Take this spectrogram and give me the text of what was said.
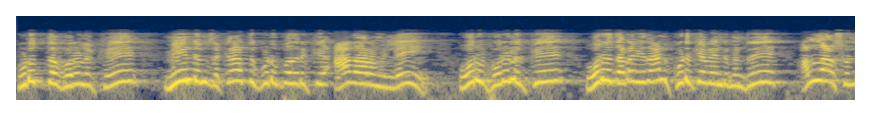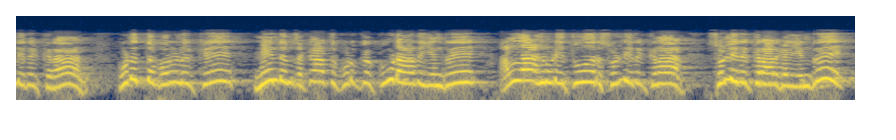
கொடுத்த பொருளுக்கு மீண்டும் ஜக்காத்து கொடுப்பதற்கு ஆதாரம் இல்லை. ஒரு பொருளுக்கு ஒரு தடவைதான் கொடுக்க வேண்டும் என்று அல்லாஹ் சொல்லியிருக்கிறான். கொடுத்த பொருளுக்கு மீண்டும் சக்காத்து கொடுக்க கூடாது என்று அல்லாஹனுடைய தூதர் சொல்லியிருக்கிறார் சொல்லியிருக்கிறார்கள் என்று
